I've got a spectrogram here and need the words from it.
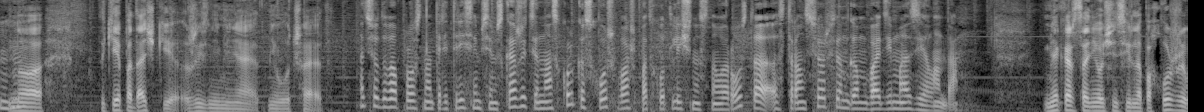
Мгм. Но такие подачки жизни меняют, не улучшают. Отсюда вопрос на 3377. Скажите, насколько схож ваш подход личностного роста с трансерфингом Вадима Зеланда? Мне кажется, они очень сильно похожи.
